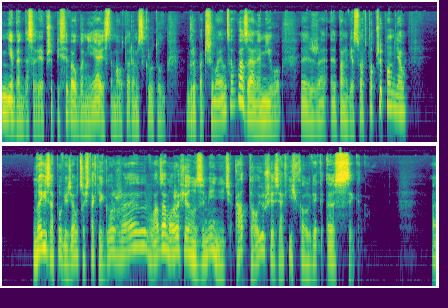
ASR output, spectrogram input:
nie będę sobie przypisywał, bo nie ja jestem autorem skrótu Grupa Trzymająca Władzę, ale miło, e, że pan Wiesław to przypomniał. No i zapowiedział coś takiego, że władza może się zmienić, a to już jest jakiśkolwiek e, sygnał. E,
